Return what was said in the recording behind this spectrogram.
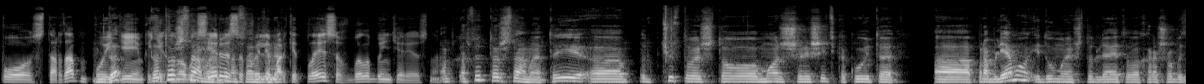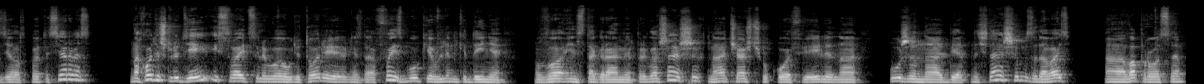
по стартапам, по да, идеям каких-то новых самое, сервисов или маркетплейсов было бы интересно. А, абсолютно то же самое. Ты э, чувствуешь, что можешь решить какую-то э, проблему и думаешь, что для этого хорошо бы сделать какой-то сервис, Находишь людей из своей целевой аудитории, не знаю, в Фейсбуке, в LinkedIn, в Инстаграме, приглашаешь их на чашечку кофе или на ужин, на обед, начинаешь им задавать а, вопросы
